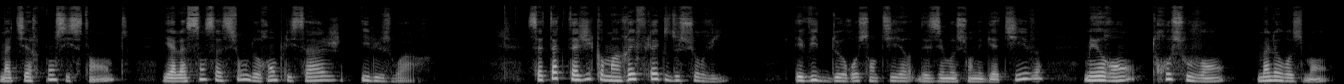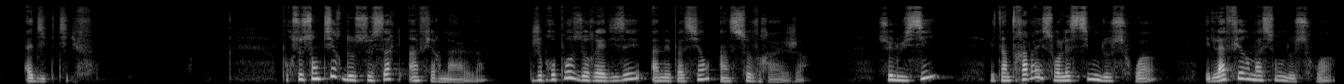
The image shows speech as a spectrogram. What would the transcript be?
matière consistante, et à la sensation de remplissage illusoire. Cet acte agit comme un réflexe de survie, évite de ressentir des émotions négatives, mais rend trop souvent, malheureusement, addictif. Pour se sentir de ce cercle infernal, je propose de réaliser à mes patients un sevrage. Celui-ci est un travail sur l'estime de soi et l'affirmation de soi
